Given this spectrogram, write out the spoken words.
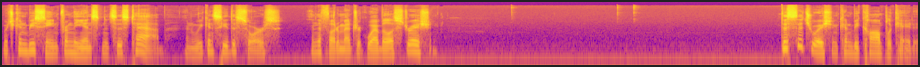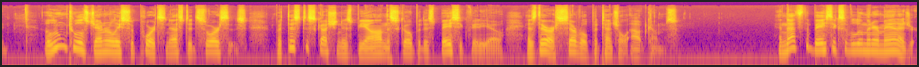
which can be seen from the Instances tab, and we can see the source in the photometric web illustration. This situation can be complicated. ElumTools generally supports nested sources, but this discussion is beyond the scope of this basic video, as there are several potential outcomes. And that's the basics of Luminaire Manager.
